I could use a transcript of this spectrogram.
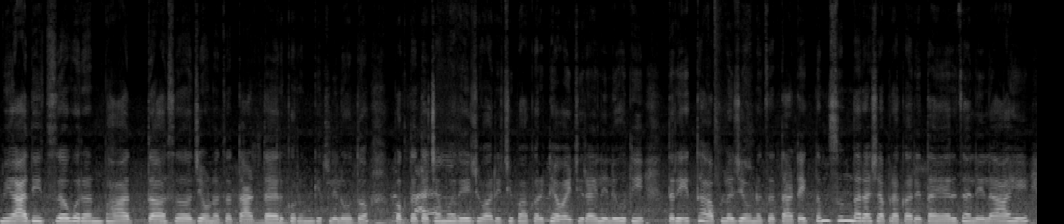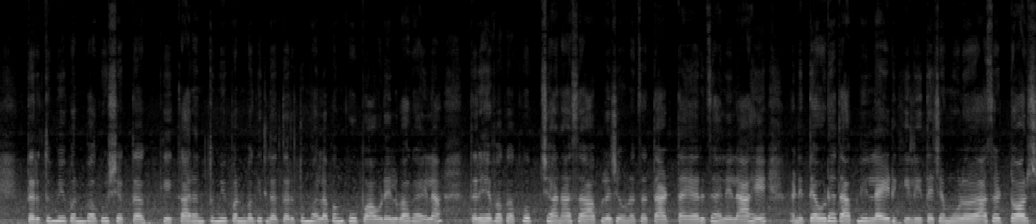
मी आधीच वरण भात असं जेवणाचं ताट तयार करून घेतलेलं होतं. फक्त त्याच्यामध्ये ज्वारीची भाकर ठेवायची राहिलेली होती. तर इथं आपलं जेवणाचं ताट एकदम सुंदर अशा प्रकारे तयार झालेलं आहे. तर तुम्ही पण बघू शकता की कारण तुम्ही पण बघितलं तर तुम्हाला पण खूप आवडेल बघायला. तर हे बघा खूप छान असं आपलं जेवणाचं ताट तयार झालेलं आहे आणि तेवढ्यात आपली लाइट गेली. त्याच्यामुळं असं टॉर्च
